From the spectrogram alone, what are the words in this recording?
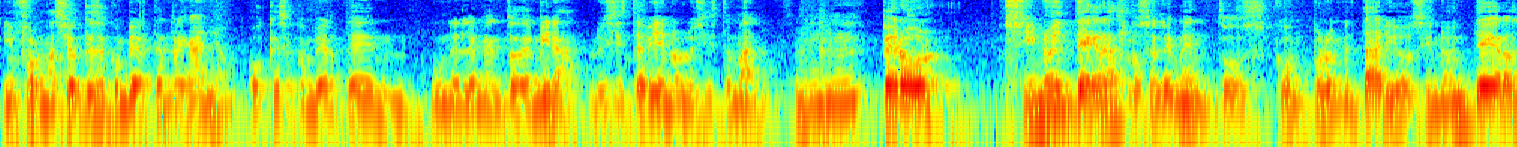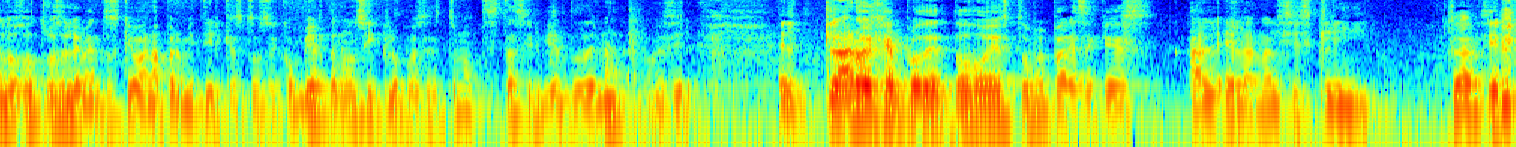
información que se convierte en regaño o que se convierte en un elemento de, mira, lo hiciste bien o lo hiciste mal. Pero si no integras los elementos complementarios, si no integras los otros elementos que van a permitir que esto se convierta en un ciclo, pues esto no te está sirviendo de nada, ¿no? Es decir, el claro ejemplo de todo esto me parece que es al- el análisis clínico. Claro. Es decir,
